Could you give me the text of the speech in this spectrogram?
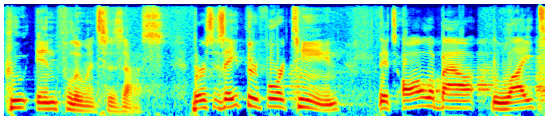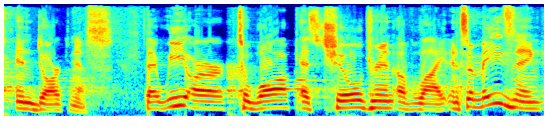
Who influences us. Verses 8 through 14, it's all about light and darkness. That we are to walk as children of light. And it's amazing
